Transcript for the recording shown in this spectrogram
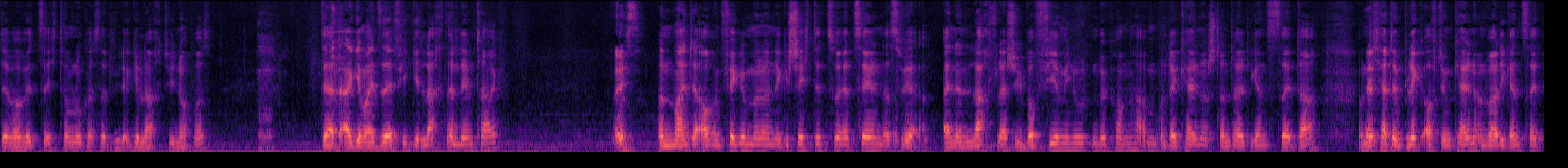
Der war witzig. Tom Lukas hat wieder gelacht wie noch was. Der hat allgemein sehr viel gelacht an dem Tag. Echt? Und meinte auch im Figelmüller eine Geschichte zu erzählen, dass wir einen Lachflash über vier Minuten bekommen haben und der Kellner stand halt die ganze Zeit da. Und ich hatte Blick auf den Kellner und war die ganze Zeit,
